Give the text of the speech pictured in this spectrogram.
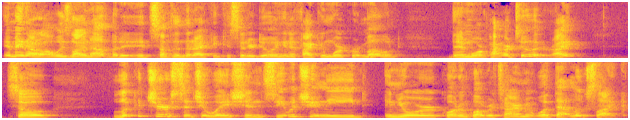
It may not always line up, but it's something that I could consider doing. And if I can work remote, then more power to it, right? So look at your situation, see what you need in your quote unquote retirement, what that looks like.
